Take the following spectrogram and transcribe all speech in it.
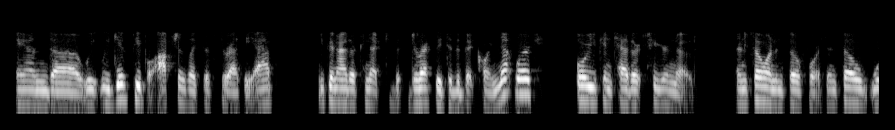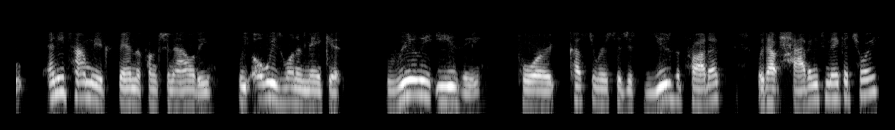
And uh, we, we give people options like this throughout the app. You can either connect to the, directly to the Bitcoin network or you can tether it to your node and so on and so forth. And so anytime we expand the functionality, we always want to make it really easy for customers to just use the product without having to make a choice.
